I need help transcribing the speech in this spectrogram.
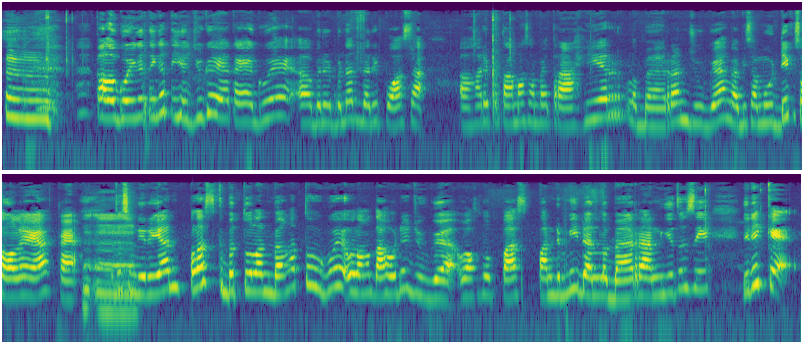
Eh, kalau gue inget-inget iya juga ya kayak gue uh, bener-bener dari puasa uh, hari pertama sampai terakhir lebaran juga nggak bisa mudik soalnya ya kayak Mm-mm. itu sendirian plus kebetulan banget tuh gue ulang tahunnya juga waktu pas pandemi dan lebaran gitu sih. Jadi kayak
